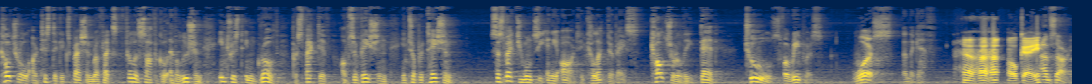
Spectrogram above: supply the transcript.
Cultural artistic expression reflects philosophical evolution, interest in growth, perspective, observation, interpretation. Suspect you won't see any art in collector base. Culturally dead. Tools for reapers. Worse than the Geth. okay. I'm sorry.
